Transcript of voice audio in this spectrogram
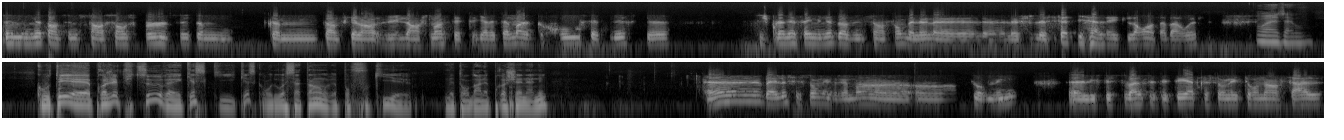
cinq minutes entre une chanson, je peux, tu sais, comme, comme tandis que les lancements, il y avait tellement un gros setlist que si je prenais cinq minutes dans une chanson, ben là, le, le, set, il allait être long en tabarouette. Ouais, j'avoue. Côté euh, projet futur, euh, qu'est-ce qui qu'est-ce qu'on doit s'attendre pour Fouki, euh, mettons, dans la prochaine année? Ben là, c'est ça, on est vraiment en, tournée. les festivals cet été, après ça, on est tourné en salle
